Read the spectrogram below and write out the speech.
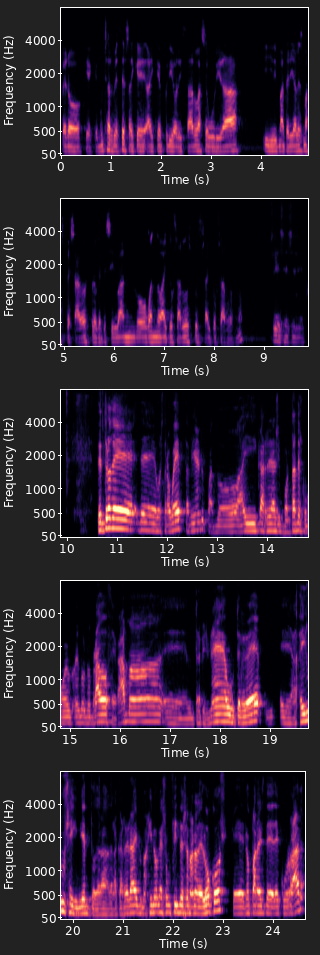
pero que, que muchas veces hay que, hay que priorizar la seguridad y materiales más pesados, pero que te sirvan luego cuando hay que usarlos, pues hay que usarlos, ¿no? Sí, sí, sí. sí. Dentro de, vuestra web también, cuando hay carreras importantes como hemos nombrado, Cegama, eh, Ultrapirineo, UTMB, eh, hacéis un seguimiento de la, carrera y me imagino que es un fin de semana de locos, que no paráis de, currar.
